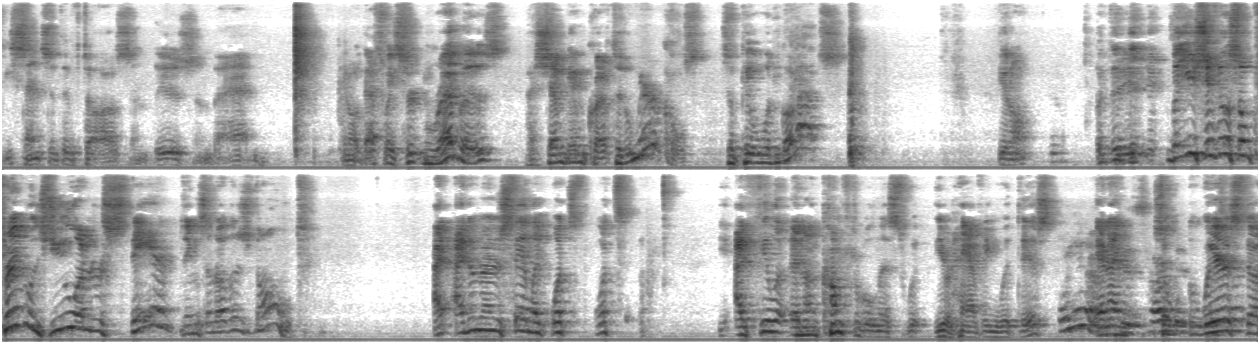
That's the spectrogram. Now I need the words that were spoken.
be sensitive to us and this and that. You know, that's why certain rebbes, Hashem gave them credit to do miracles, so people wouldn't go nuts. You know, but the, the- but you should feel so privileged. You understand things that others don't. I, I don't understand like what's what's. I feel an uncomfortableness with you're having with this, Well, yeah. and I so to- where's the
